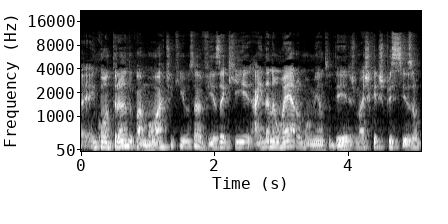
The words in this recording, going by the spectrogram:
eh, encontrando com a morte que os avisa que ainda não era o momento deles, mas que eles precisam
